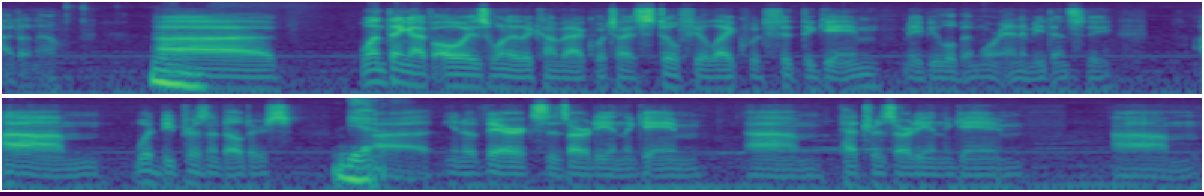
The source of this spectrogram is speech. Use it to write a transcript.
I don't know. Uh, one thing I've always wanted to come back, which I still feel like would fit the game, maybe a little bit more enemy density, um, would be Prison of Elders. Yeah. Uh, you know, Variks is already in the game. Um, Petra's already in the game. Um,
